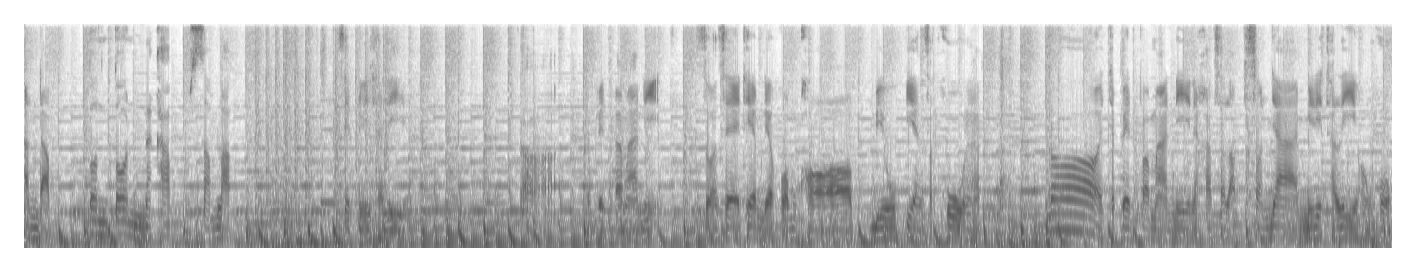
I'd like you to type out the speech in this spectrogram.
อันดับต้นๆนนะครับสำหรับเซตมิลิทอรีก็จะเป็นประมาณนี้ ส่วนเซตไอเทมเดี๋ยวผมขอบิวเปลี่ยนสักครู่นะครับ ก็จะเป็นประมาณนี้นะครับสำหรับซอนยามิลิเทอรี่ของผม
